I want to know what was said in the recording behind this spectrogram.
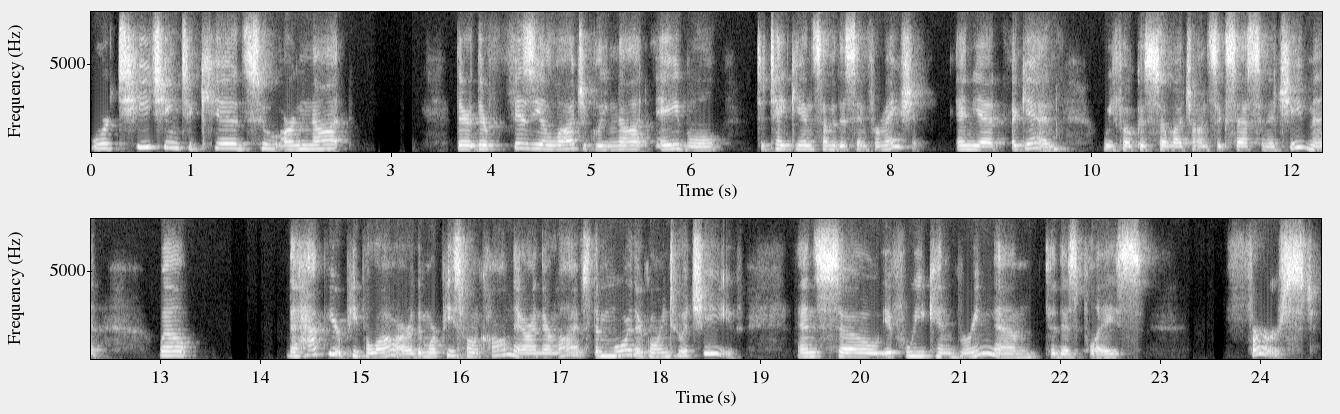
we're teaching to kids who are not they're they're physiologically not able to take in some of this information. And yet again, we focus so much on success and achievement. Well, the happier people are, the more peaceful and calm they are in their lives, the more they're going to achieve. And so, if we can bring them to this place first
